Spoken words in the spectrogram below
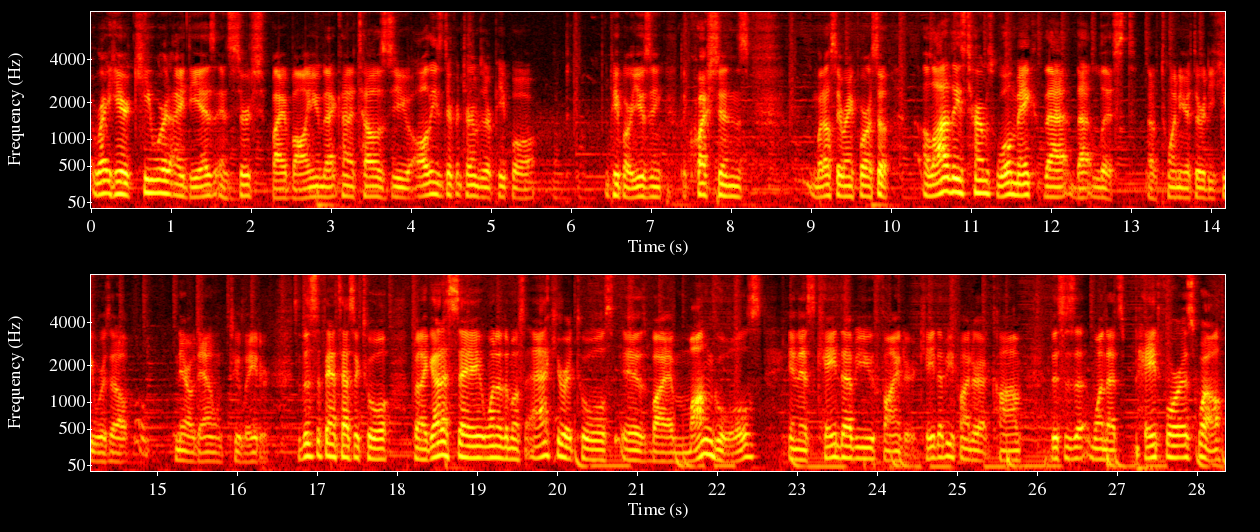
right here, keyword ideas and search by volume, that kind of tells you all these different terms that people people are using, the questions, what else they rank for. So a lot of these terms will make that that list of 20 or 30 keywords that I'll narrow down to later. So this is a fantastic tool, but I gotta say one of the most accurate tools is by Mongools in this KW Finder, kwfinder.com. This is a, one that's paid for as well.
